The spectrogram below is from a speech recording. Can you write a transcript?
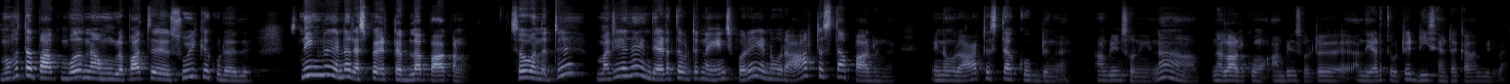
முகத்தை பார்க்கும்போது நான் உங்களை பார்த்து சுழிக்கக்கூடாது. நீங்களும் என்ன ரெஸ்பெக்டபிளாக பார்க்கணும். ஸோ வந்துட்டு மரியாதை இந்த இடத்த விட்டு நான் ஏஞ்சி போகிறேன் என்னை ஒரு ஆர்டிஸ்ட்டாக பாடுங்க. என்னை ஒரு ஆர்டிஸ்ட்டாக கூப்பிடுங்க அப்படின்னு சொன்னீங்கன்னா நல்லாயிருக்கும் அப்படின்னு சொல்லிட்டு அந்த இடத்த விட்டு டீசெண்டாக கிளம்பிடுவேன்.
